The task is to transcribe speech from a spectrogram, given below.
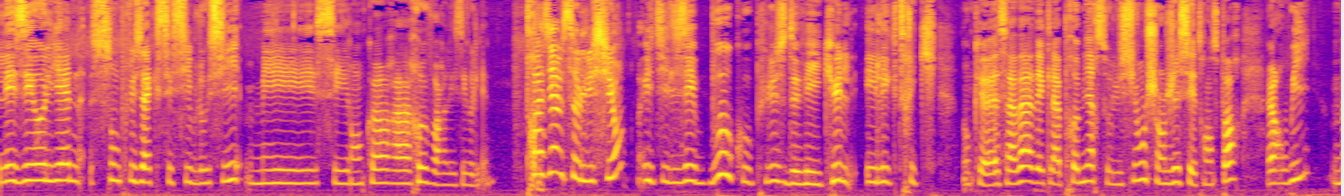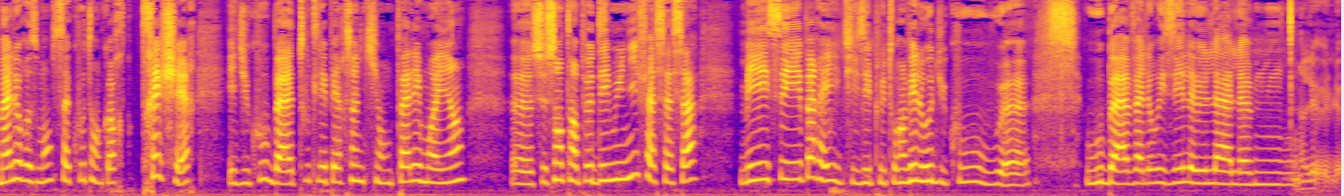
les éoliennes sont plus accessibles aussi, mais c'est encore à revoir les éoliennes. Troisième solution, utiliser beaucoup plus de véhicules électriques. Donc euh, ça va avec la première solution, changer ses transports. Alors oui, malheureusement, ça coûte encore très cher et du coup, bah toutes les personnes qui n'ont pas les moyens euh, se sentent un peu démunies face à ça. Mais c'est pareil, utiliser plutôt un vélo du coup ou euh, ou bah valoriser le, la- la- le, le-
